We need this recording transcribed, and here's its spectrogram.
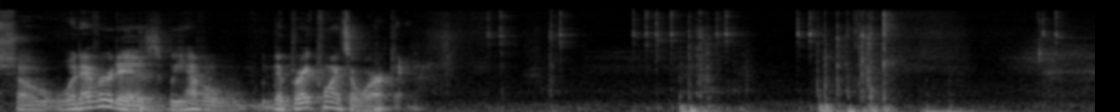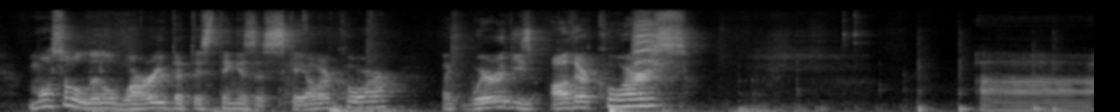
So whatever it is, we have a the breakpoints are working. I'm also a little worried that this thing is a scalar core. Like, where are these other cores? Uh,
